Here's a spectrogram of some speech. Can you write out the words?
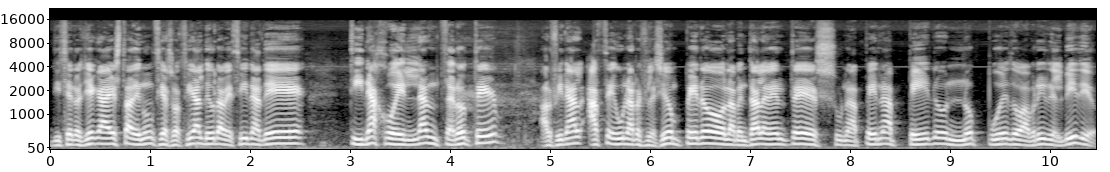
Dice, nos llega esta denuncia social de una vecina de Tinajo en Lanzarote. Al final hace una reflexión, pero lamentablemente es una pena, pero no puedo abrir el vídeo.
